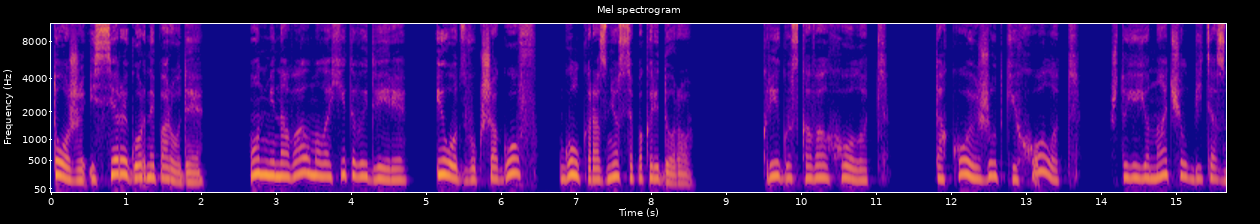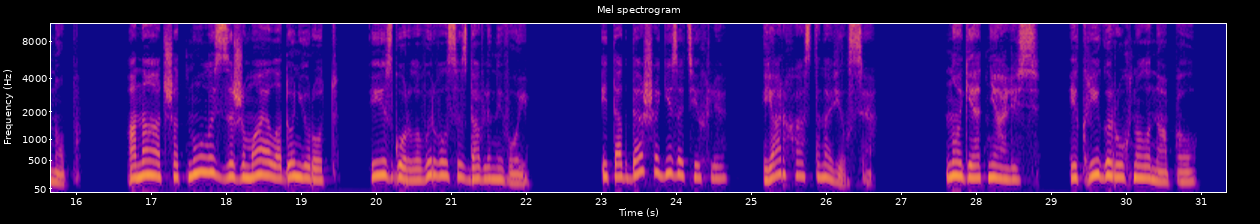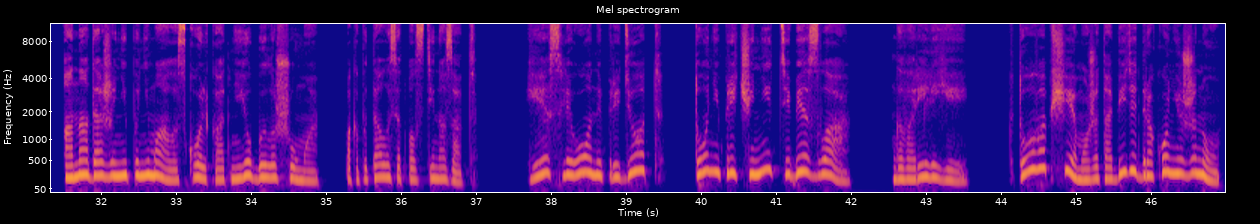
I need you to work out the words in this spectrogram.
тоже из серой горной породы. Он миновал малахитовые двери, и отзвук шагов гулко разнесся по коридору. Кригу сковал холод. Такой жуткий холод, что ее начал бить озноб. Она отшатнулась, зажимая ладонью рот, и из горла вырвался сдавленный вой. И тогда шаги затихли. Ярха остановился. Ноги отнялись, и Крига рухнула на пол. Она даже не понимала, сколько от нее было шума, пока пыталась отползти назад. «Если он и придет, то не причинит тебе зла», — говорили ей. «Кто вообще может обидеть драконью жену?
